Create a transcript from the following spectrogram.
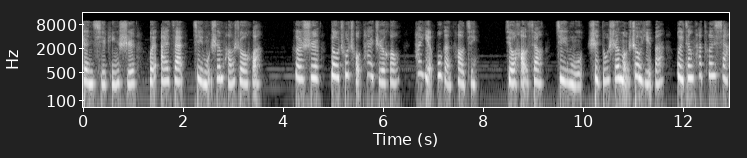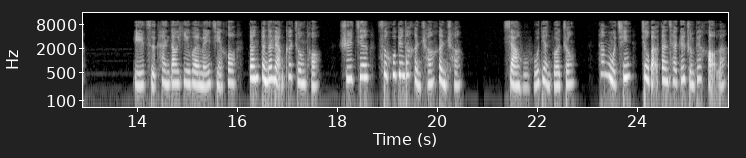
郑琪平时会挨在继母身旁说话，可是露出丑态之后，他也不敢靠近，就好像。继母是毒蛇猛兽一般，会将他吞下。彼此看到意外美景后，短短的两个钟头，时间似乎变得很长很长。下午五点多钟，他母亲就把饭菜给准备好了，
